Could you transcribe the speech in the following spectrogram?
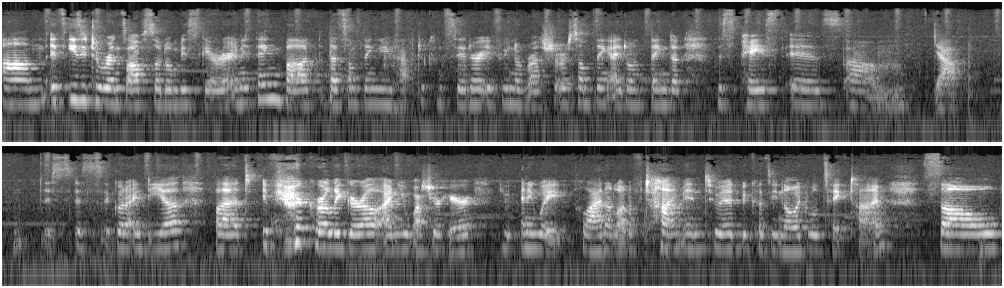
um, it's easy to rinse off so don't be scared or anything but that's something you have to consider if you're in a rush or something. I don't think that this paste is um, yeah is, is a good idea but if you're a curly girl and you wash your hair you anyway plan a lot of time into it because you know it will take time. So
